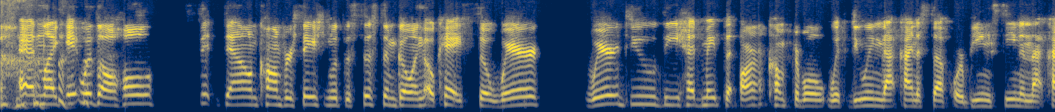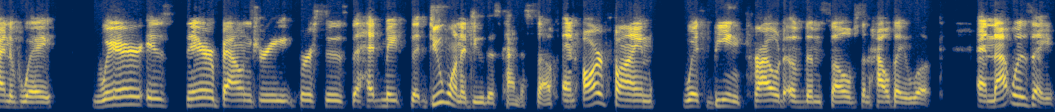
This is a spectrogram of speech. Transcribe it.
and like it was a whole sit down conversation with the system going okay so where where do the headmates that aren't comfortable with doing that kind of stuff or being seen in that kind of way where is their boundary versus the headmates that do want to do this kind of stuff and are fine with being proud of themselves and how they look. And that was a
